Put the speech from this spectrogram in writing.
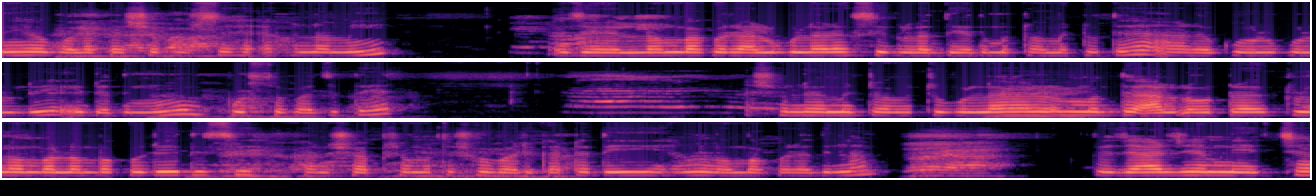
নিয়ে বলো কাশে পড়ছে এখন আমি যে লম্বা করে আলুগুলো রাখছি, এগুলো দিয়ে দেবো টমেটোতে আর গোল গোল দিয়ে এটা দেবো পোস্ত ভাজিতে আসলে আমি টমেটোগুলার মধ্যে আলুটা একটু লম্বা লম্বা করে দিছি। কারণ সবসময় তো সবারই কাটা দিই এখন লম্বা করে দিলাম। তো যার যেমনি ইচ্ছা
